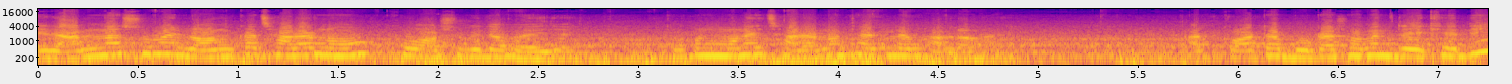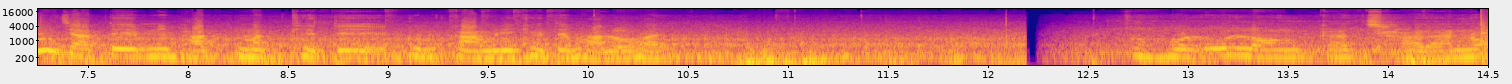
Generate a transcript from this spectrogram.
এই রান্নার সময় লঙ্কা ছাড়ানো খুব অসুবিধা হয়ে যায়। তখন মনে হয় ছাড়ানো থাকলে ভালো হয়। আর কটা বোটা সমেত রেখে দিই যাতে এমনি ভাত মাত খেতে, একটু কামড়ি খেতে ভালো হয়। হলো লঙ্কা ছাড়ানো।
